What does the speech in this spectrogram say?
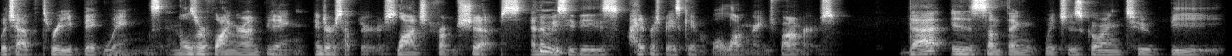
which have three big wings, and those are flying around being interceptors launched from ships, and then we see these hyperspace capable long range bombers. That is something which is going to be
